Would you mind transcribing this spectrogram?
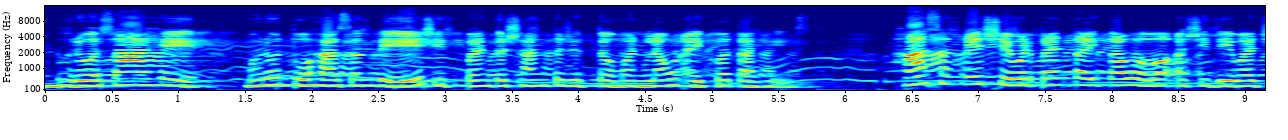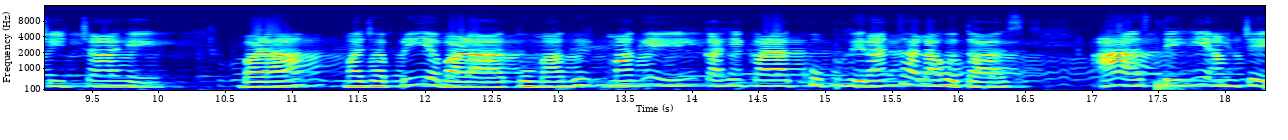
भरवसा आहे म्हणून तू हा संदेश इथपर्यंत शांत चित्त मन लावून ऐकत आहेस. हा संदेश शेवटपर्यंत ऐकावं अशी देवाची इच्छा आहे. बाळा माझ्या प्रिय बाळा तू मागे मागील काही काळात खूप हैराण झाला होतास. आज तेही आमचे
